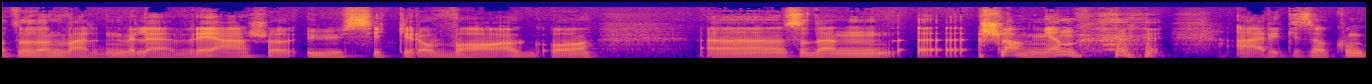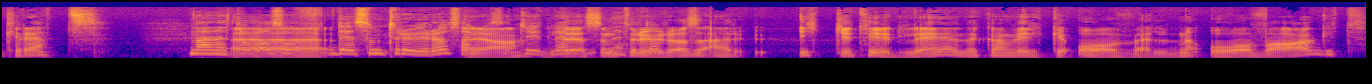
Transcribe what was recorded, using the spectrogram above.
At den verden vi lever i er så usikker og vag. og uh, Så den slangen er ikke så konkret. Nei, nettopp. Altså, det som truer oss, er ikke Ja, så tydelig. det som Nettopp. truer oss er ikke tydelig, det kan virke overveldende og vagt,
